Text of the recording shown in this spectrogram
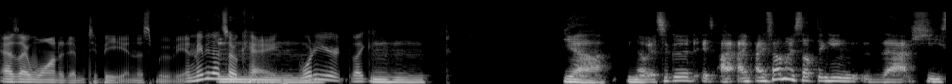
as I wanted him to be in this movie, and maybe that's okay. Mm, what are mm, your like? Mm-hmm. Yeah, no, it's a good. It's I I found myself thinking that he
